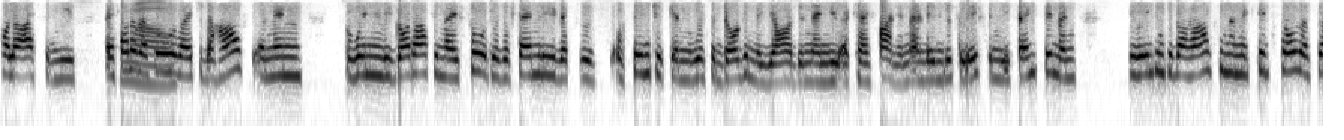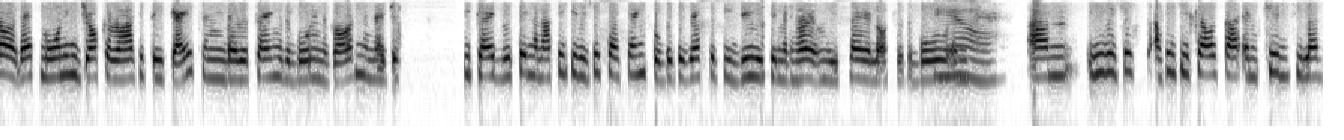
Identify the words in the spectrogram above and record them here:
follow us." And he they followed us all the way to the house, and then when we got out and they saw it was a family that was authentic and with a dog in the yard, and they knew, okay, fine, and, and then just left, and we thanked them, and we went into the house, and then the kids told us, oh, that morning Jock arrived at the gate, and they were playing with the ball in the garden, and they just he played with them, and I think he was just so thankful because that's what we do with him at home. We play a lot with the ball, and Yeah. um, he was just, I think he felt that, and kids, he loves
